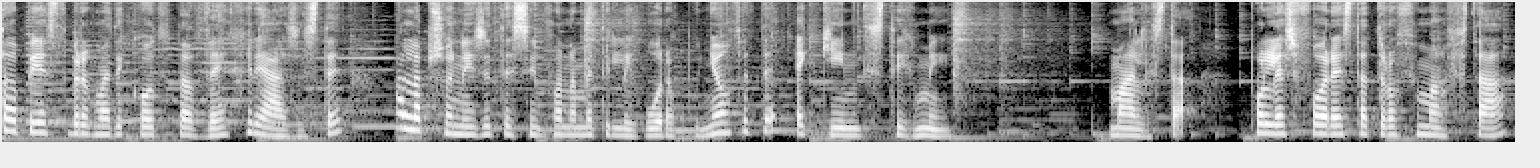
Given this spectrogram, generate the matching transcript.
τα οποία στην πραγματικότητα δεν χρειάζεστε αλλά ψωνίζετε σύμφωνα με τη λιγούρα που νιώθετε εκείνη τη στιγμή. Μάλιστα, πολλές φορές τα τρόφιμα αυτά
